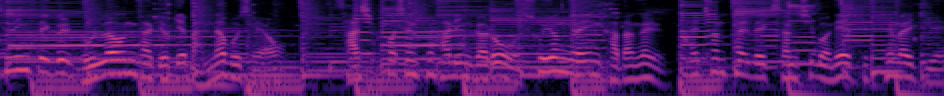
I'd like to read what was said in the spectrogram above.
슬링백을 놀라운 가격에 만나보세요. 40% 할인가로 소형 여행 가방을 8,830원에 득템할 기회.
